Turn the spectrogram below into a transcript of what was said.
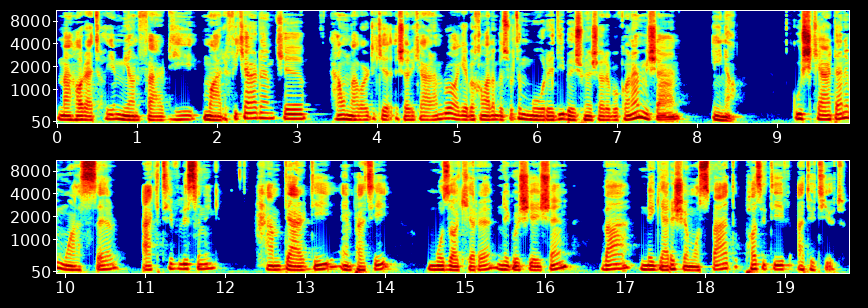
مهارت های میان فردی معرفی کردم که همون مواردی که اشاره کردم رو اگر بخوام الان به صورت موردی بهشون اشاره بکنم میشن اینا. گوش کردن موثر active listening همدردی امپاتی مذاکره negotiation و نگرش مثبت positive attitude.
